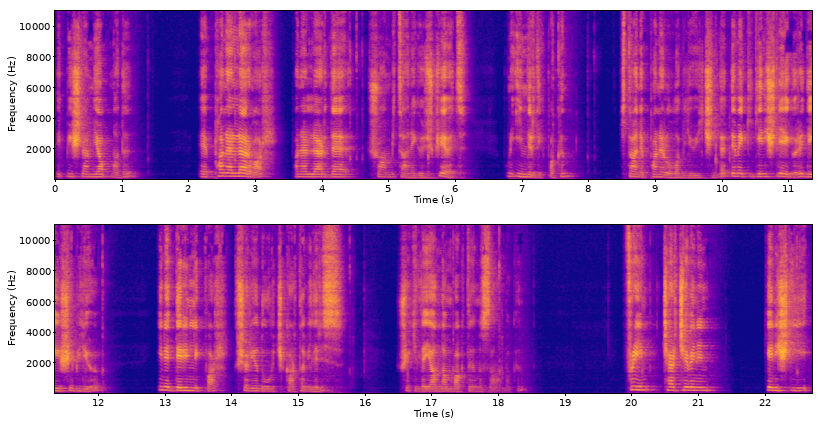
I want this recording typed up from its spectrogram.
pek bir işlem yapmadı. E, paneller var. Panellerde şu an bir tane gözüküyor. Evet. Bunu indirdik bakın. İki tane panel olabiliyor içinde. Demek ki genişliğe göre değişebiliyor. Yine derinlik var. Dışarıya doğru çıkartabiliriz. Şu şekilde yandan baktığımız zaman bakın. Frame çerçevenin genişliği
